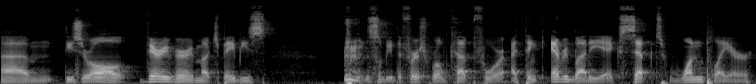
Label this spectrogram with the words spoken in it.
Um, these are all very, very much babies. this will be the first World Cup for, I think, everybody except one player,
